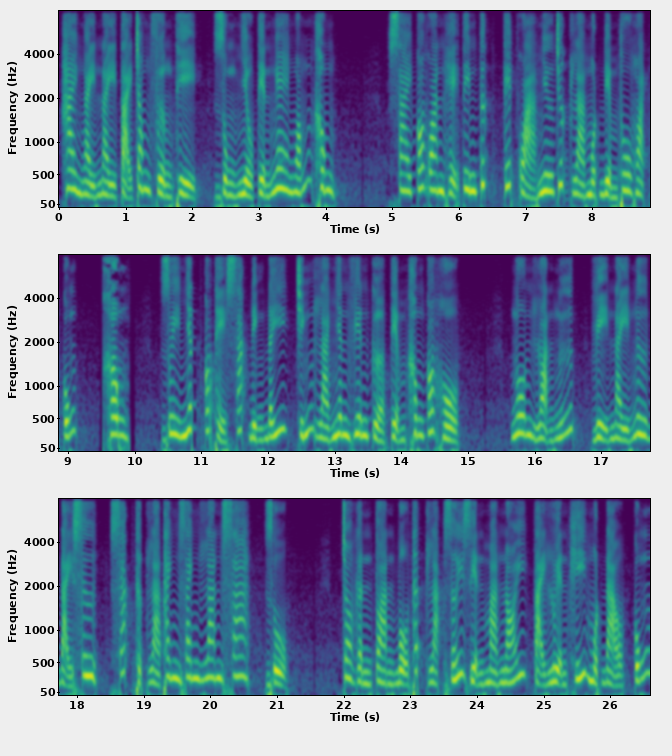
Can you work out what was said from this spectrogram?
Hai ngày này tại trong phường thì dùng nhiều tiền nghe ngóng không. Sai có quan hệ tin tức kết quả như trước là một điểm thu hoạch cũng không. Duy nhất có thể xác định đấy chính là nhân viên cửa tiệm không có hồ. Ngôn loạn ngữ, vị này ngư đại sư, xác thực là thanh danh lan xa, dù cho gần toàn bộ thất lạc giới diện mà nói tại luyện khí một đạo cũng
